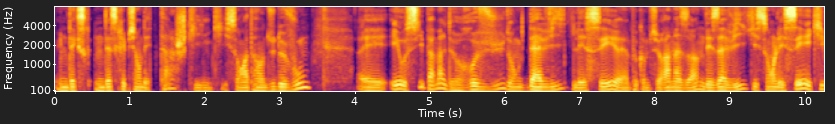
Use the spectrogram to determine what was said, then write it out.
une, description des tâches qui sont attendues de vous, et, aussi pas mal de revues, donc d'avis laissés, un peu comme sur Amazon, des avis qui sont laissés et qui,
